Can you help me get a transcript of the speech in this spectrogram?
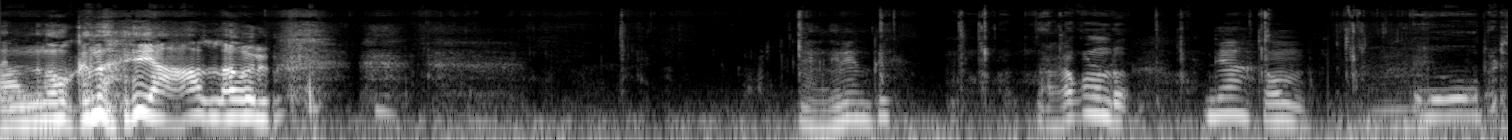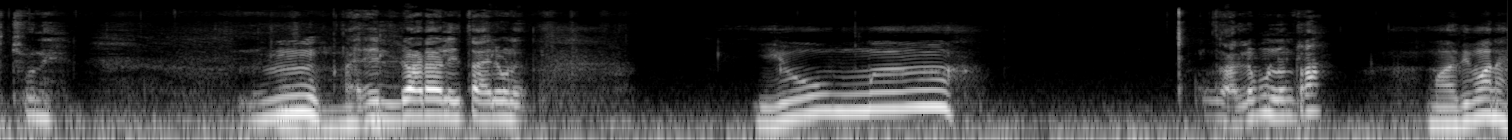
തന്നെ നോക്കുന്ന ഒരു എങ്ങനെയുണ്ട്? നല്ല. അയ്യോ പഠിച്ചോനെ. താലോണ് യ്യോമ്മ. നല്ല മതി മോനെ.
